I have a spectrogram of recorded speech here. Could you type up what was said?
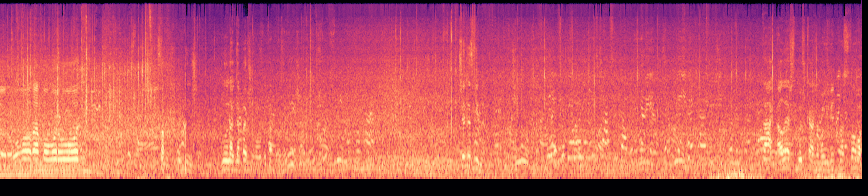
дорога, поворот? Стоп, складніше. Ну, на, на першому от так, розумієш? Чи не згідно? Так, але ж ми ж кажемо від простого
